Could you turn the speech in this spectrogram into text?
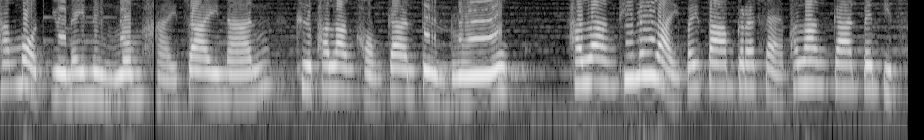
ทั้งหมดอยู่ในหนึ่งลมหายใจนั้น คือพลังของการตื่นรู้พลังที่ไม่ไหลไปตามกระแสพลังการเป็นอิส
